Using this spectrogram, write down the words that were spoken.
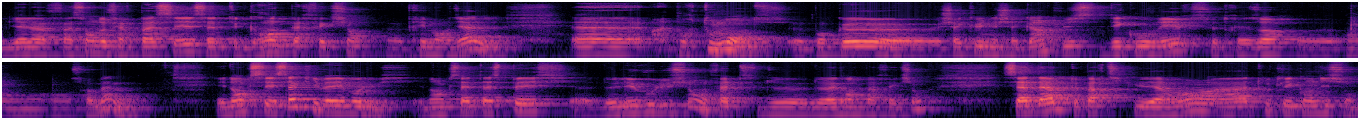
Il y a la façon de faire passer cette grande perfection primordiale pour tout le monde, pour que chacune et chacun puisse découvrir ce trésor en soi-même. Et donc, c'est ça qui va évoluer. Et donc, cet aspect euh, de l'évolution, en fait, de, la grande perfection, s'adapte particulièrement à toutes les conditions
